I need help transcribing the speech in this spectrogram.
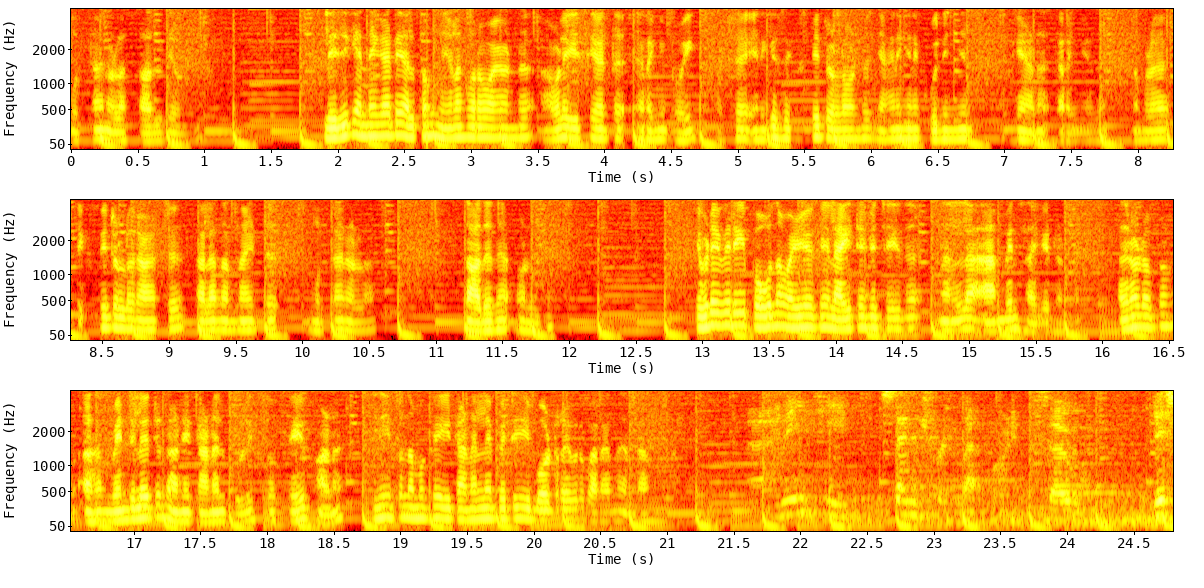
മുട്ടാനുള്ള സാധ്യതയുണ്ട്. ലിജിക്ക് എന്നെക്കാട്ടി അല്പം നീളം കുറവായതുകൊണ്ട് അവൾ ഈസി ആയിട്ട് ഇറങ്ങിപ്പോയി. പക്ഷേ എനിക്ക് സിക്സ് ഫീറ്റ് ഉള്ളതുകൊണ്ട് ഞാനിങ്ങനെ കുനിഞ്ഞ് ഒക്കെയാണ് ഇറങ്ങിയത്. നമ്മുടെ സിക്സ് ഫീറ്റ് ഉള്ള ഒരാൾക്ക് തല നന്നായിട്ട് മുട്ടാനുള്ള സാധ്യത ഉണ്ട്. ഇവിടെ ഇവർ ഈ പോകുന്ന വഴിയൊക്കെ ലൈറ്റൊക്കെ ചെയ്ത് നല്ല ആംബിയൻസ് ആക്കിയിട്ടുണ്ട്. അതിനോടൊപ്പം വെന്റിലേറ്റഡ് ആണ് ഈ ടണൽ പുള്ളി സോ സേഫ് ആണ്. ഇനിയിപ്പോൾ നമുക്ക് ഈ ടണലിനെ പറ്റി ഈ ബോട്ട് ഡ്രൈവർ പറയുന്നത് എന്താണെന്ന് an 18th century lead mine. So this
